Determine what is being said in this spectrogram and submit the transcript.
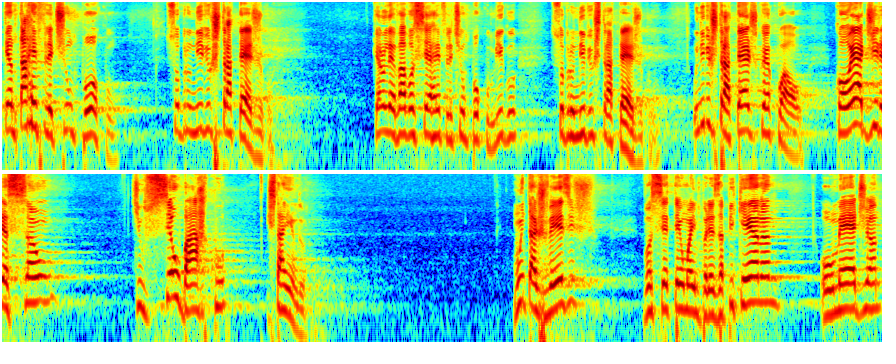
tentar refletir um pouco sobre o nível estratégico. Quero levar você a refletir um pouco comigo sobre o nível estratégico. O nível estratégico é qual? Qual é a direção que o seu barco está indo? Muitas vezes você tem uma empresa pequena, ou média,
